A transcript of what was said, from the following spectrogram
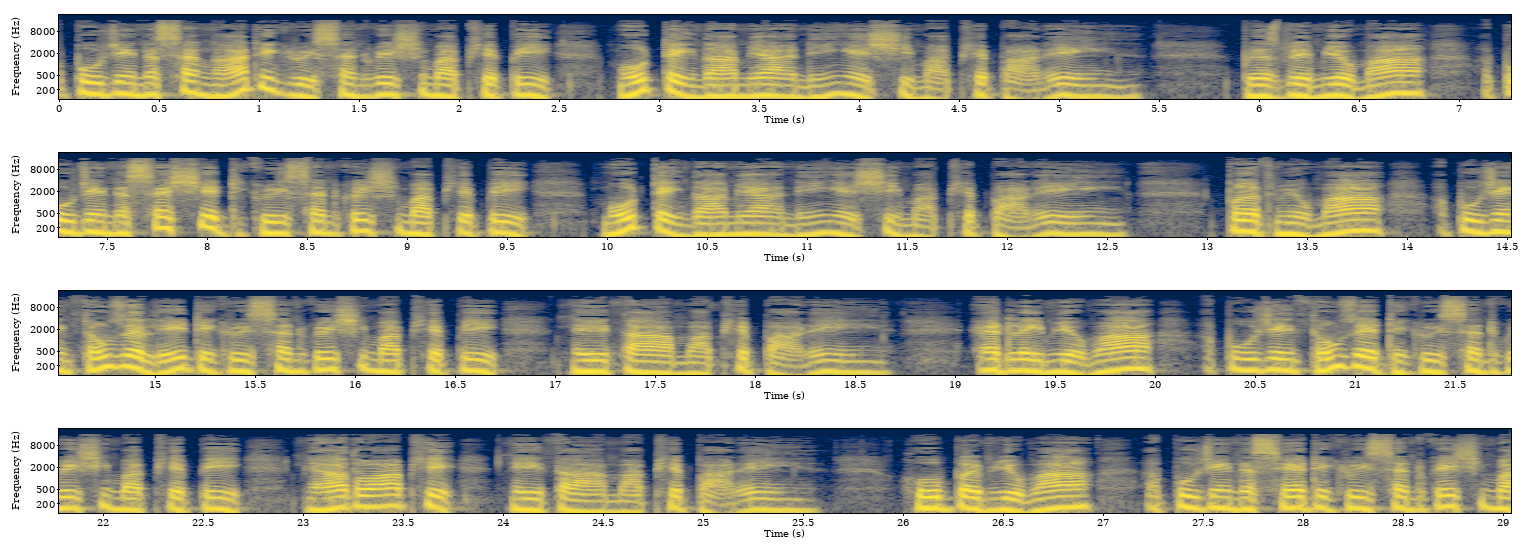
အပူချိန်25 degree centigrade ရှိမှဖြစ်ပြီးမိုးတိမ်သားများအနည်းငယ်ရှိမှဖြစ်ပါတယ်။ Brisbane မြို့မှာအပူချိန်28 degree centigrade ရှိမှဖြစ်ပြီးမိုးတိမ်သားများအနည်းငယ်ရှိမှဖြစ်ပါတယ်။ Perth မြို့မှာအပူချိန်34 degree centigrade ရှိမှဖြစ်ပြီးနေသားမှာဖြစ်ပါတယ်။ Adelaide မြို့မှာအပူချိန်30 degree centigrade ရှိမှဖြစ်ပြီးများသောအားဖြင့်နေသားမှာဖြစ်ပါတယ်။ Hobart မြို့မှာအပူချိန်20 degree centigrade ရှိမှ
